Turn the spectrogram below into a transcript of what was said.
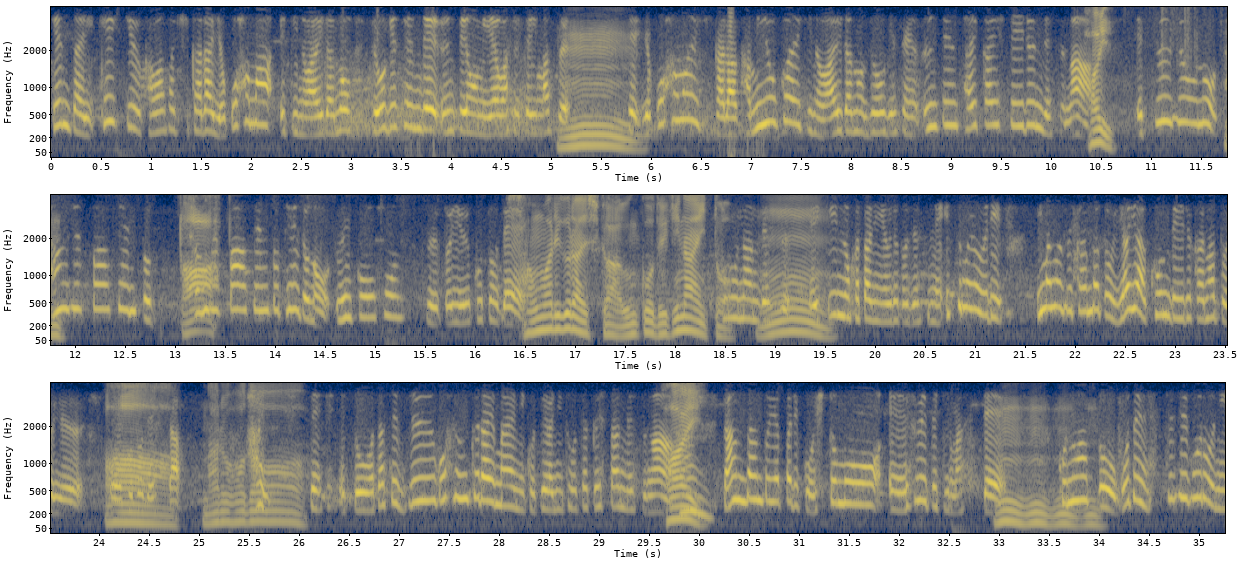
現在、京急川崎から横浜駅の間の上下線で運転を見合わせています。で横浜駅から上岡駅の間の上下線、運転再開しているんですが、はい、え通常の30%、30%程度の運行本数ということで、3割ぐらいしか運行できないと。そうなんです。駅員の方によるとですね、いつもより今の時間だとやや混んでいるかなという、えことでした。なるほど。はい、で、えっと、私15分くらい前にこちらに到着したんですが、はい、だんだんとやっぱりこう人も、えー、増えてきまして、この後午前7時頃に、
